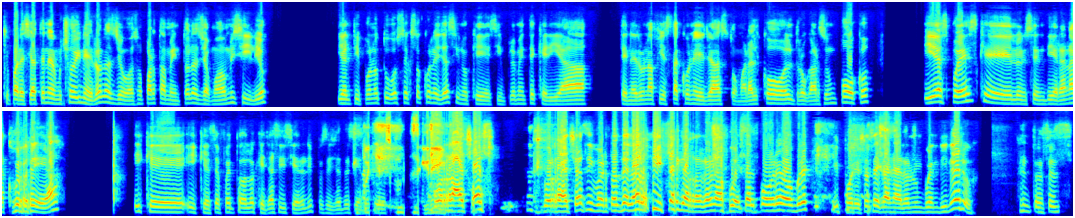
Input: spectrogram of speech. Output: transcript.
que parecía tener mucho dinero las llevó a su apartamento, las llamó a domicilio y el tipo no tuvo sexo con ellas, sino que simplemente quería tener una fiesta con ellas, tomar alcohol, drogarse un poco y después que lo encendieran a correa y que, y que ese fue todo lo que ellas hicieron y pues ellas decían que borrachas, borrachas y muertas de la risa agarraron a fuerza al pobre hombre y por eso se ganaron un buen dinero. Entonces,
